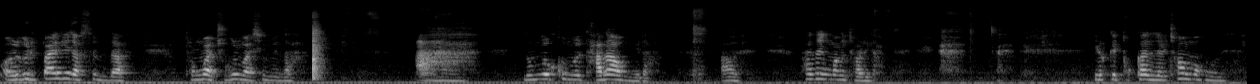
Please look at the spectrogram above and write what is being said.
얼굴이 빨개졌습니다. 정말 죽을 맛입니다. 아, 눈물 콧물 다 나옵니다. 아, 화생방 저리 감사. 이렇게 독한 술 처음 아,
